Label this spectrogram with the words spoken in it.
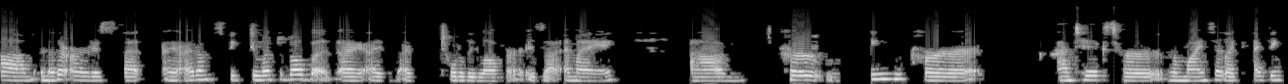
Um, another artist that I, I, don't speak too much about, but I, I, I totally love her is uh, MIA. Um, her, her antics, her, her mindset, like I think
